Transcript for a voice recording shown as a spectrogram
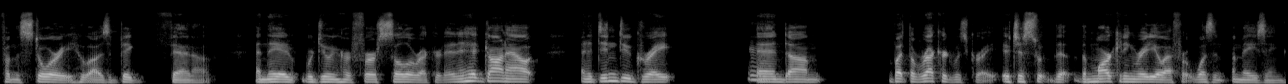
from the story, who I was a big fan of, and they were doing her first solo record, and it had gone out, and it didn't do great, mm. and um, but the record was great. It just the the marketing radio effort wasn't amazing.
